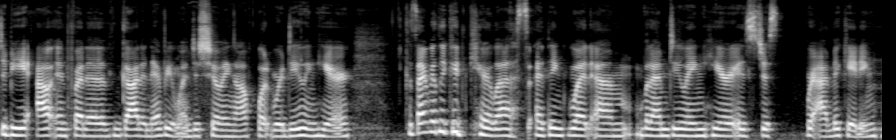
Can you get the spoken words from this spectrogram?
to be out in front of God and everyone just showing off what we're doing here. Because I really could care less. I think what um, what I'm doing here is just we're advocating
